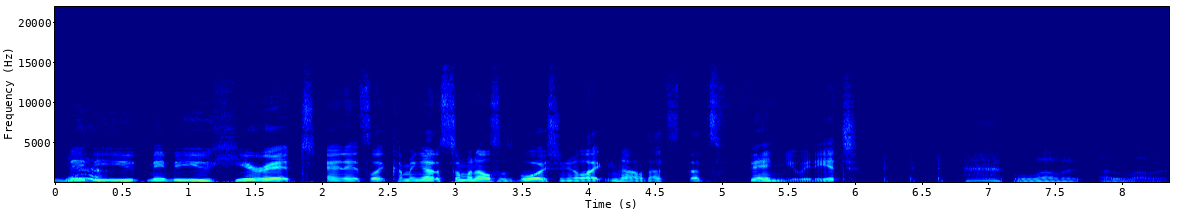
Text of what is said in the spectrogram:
maybe Yeah. you maybe you hear it and it's like coming out of someone else's voice, and you're like, no, that's that's Finn, you idiot. love it. I love it.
